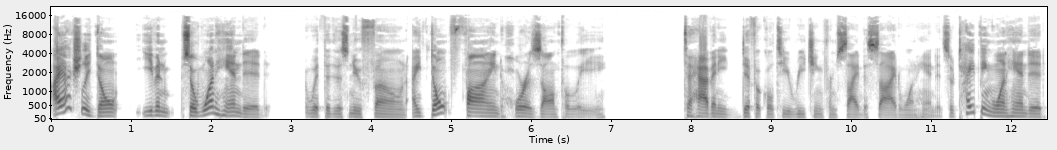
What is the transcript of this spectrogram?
I actually don't even so one handed with the, this new phone, I don't find horizontally to have any difficulty reaching from side to side one handed. So typing one handed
